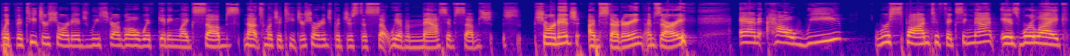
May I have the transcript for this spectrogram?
with the teacher shortage we struggle with getting like subs not so much a teacher shortage but just a sub we have a massive sub sh- shortage i'm stuttering i'm sorry and how we respond to fixing that is we're like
